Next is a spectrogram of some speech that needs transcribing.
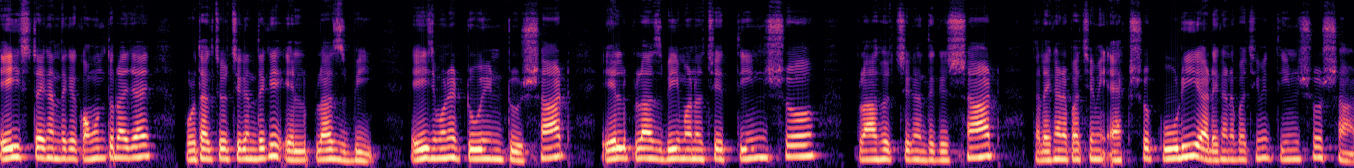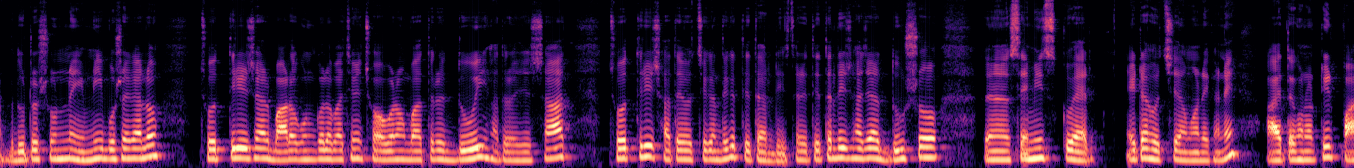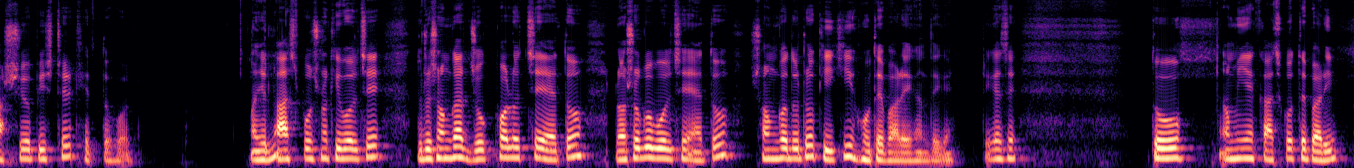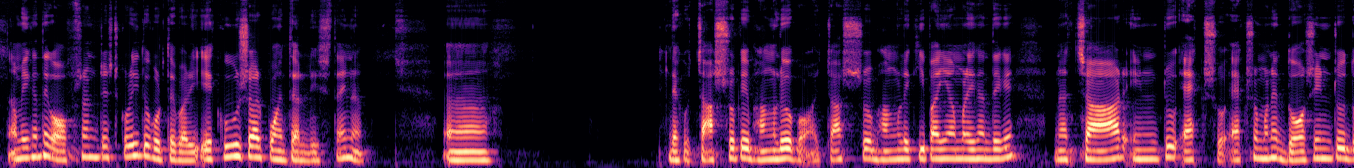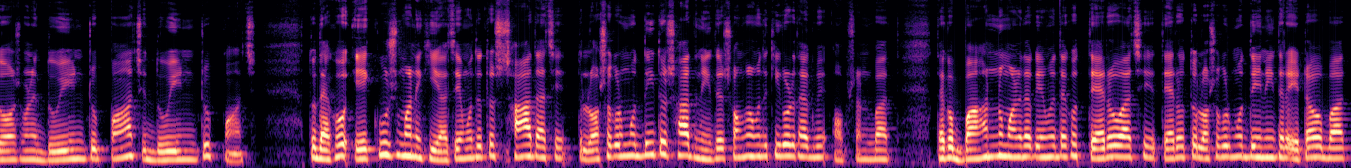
এইচটা এখান থেকে কমন তোলা যায় পড়ে থাকছে হচ্ছে এখান থেকে এল প্লাস বি এইচ মানে টু ইন্টু ষাট এল প্লাস বি মানে হচ্ছে তিনশো প্লাস হচ্ছে এখান থেকে ষাট। তাহলে এখানে পাচ্ছি আমি একশো কুড়ি আর এখানে পাচ্ছি আমি তিনশো ষাট। দুটো শূন্য এমনিই বসে গেল। ছত্রিশ আর বারো গুণ করলে পাচ্ছি আমি ছ বারং বাহাত্তরের দুই, হাতে রয়েছে সাত। ছত্রিশ হাতে হচ্ছে এখান থেকে তেতাল্লিশ। তাহলে তেতাল্লিশ হাজার দুশো সেমি স্কোয়ার এটা হচ্ছে আমার এখানে আয়তঘনটির পার্শ্বীয় পৃষ্ঠের ক্ষেত্রফল। আজ লাস্ট প্রশ্ন কি বলছে? দুটো সংখ্যার যোগফল হচ্ছে এত, লসগু বলছে এত, সংখ্যা দুটো কি কি হতে পারে এখান থেকে, ঠিক আছে? তো আমি এক কাজ করতে পারি, আমি এখান থেকে অপশান টেস্ট করেই তো করতে পারি, একুশ আর পঁয়তাল্লিশ, তাই না? দেখো, চারশোকে ভাঙলেও পাওয়া চারশো ভাঙলে কি পাই আমরা এখান থেকে? না, চার ইন্টু একশো একশো মানে দশ ইন্টু দশ মানে দুই ইন্টু পাঁচ, দুই ইন্টু পাঁচ। তো দেখো, একুশ মানে কি আছে? এর মধ্যে তো স্বাদ আছে। তো লসকর মধ্যেই তো স্বাদ নেই তো সংখ্যার মধ্যে কী করে থাকবে? অপশান বাদ। দেখো, বাহান্ন মানে দেখো, এর মধ্যে দেখো তেরো আছে। তেরো তো লসকর মধ্যেই নেই, তাহলে এটাও বাদ।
